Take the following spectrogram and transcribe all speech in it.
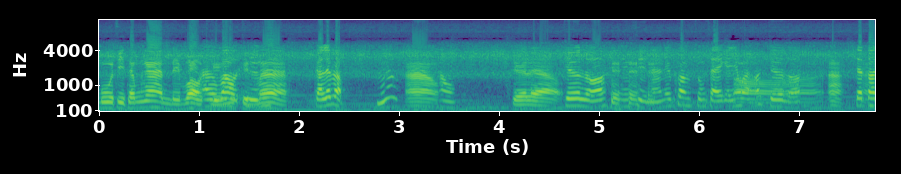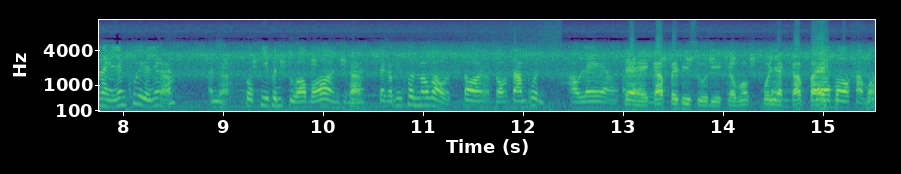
หมูที่ทำงานได้เว้าเออถึงเว้าถึงขึ้นมาก็เลยแบบหึ อ้าวเอ้า เจอแล้วเจอเหรอจังซี่นะในความสงสัยก็ยังว่าเอ้าเจอเหรออะแต่ตอนนั้นก็ยังคุยกันยังครัอะบ อันครับพวกพี่เพิ่นตัวบ่ใช่ไหครัมบแต่ก็มีคนมาเว้าต่อครับสองสามคนเอาแล้วแต่ให้กลับไปพิสูจน์อีกก็บ่บ่อยากกลับไป บ่บ่ค่ะบ่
